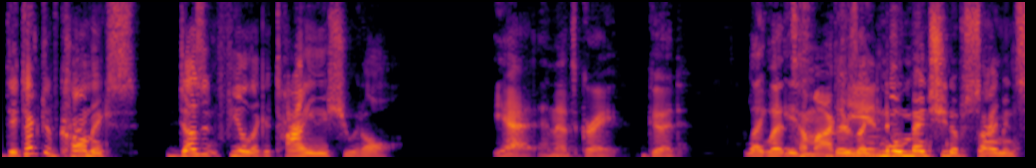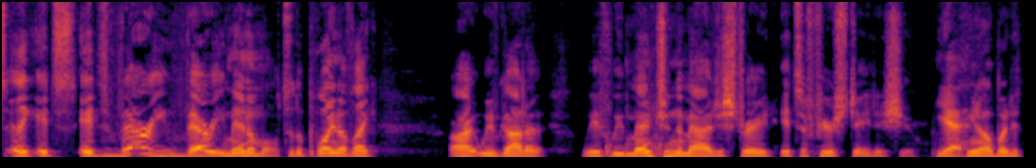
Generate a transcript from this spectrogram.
Detective Comics doesn't feel like a tie-in issue at all. yeah, and that's great, good. Like there's like and- no mention of Simon's. Like it's it's very very minimal to the point of like, all right, we've got to if we mention the magistrate, it's a fear state issue, Yeah, you know. But it,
